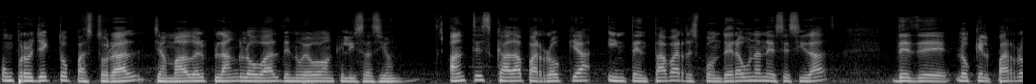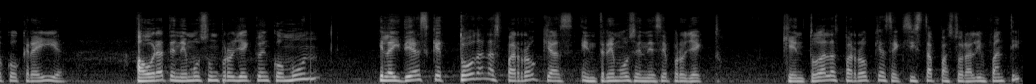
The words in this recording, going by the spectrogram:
un proyecto pastoral llamado el Plan Global de Nueva Evangelización. Antes cada parroquia intentaba responder a una necesidad desde lo que el párroco creía Ahora tenemos un proyecto en común y la idea es que todas las parroquias entremos en ese proyecto, que en todas las parroquias exista pastoral infantil,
